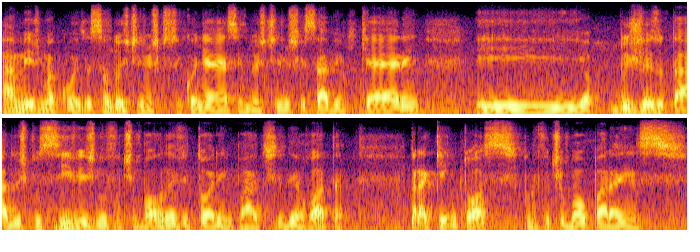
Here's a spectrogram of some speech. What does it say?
a mesma coisa. São dois times que se conhecem, dois times que sabem o que querem. E dos resultados possíveis no futebol, né? Vitória, empate e derrota, para quem torce para o futebol paraense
